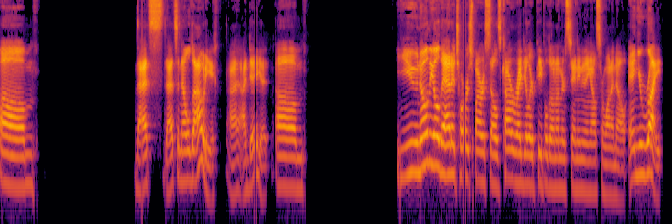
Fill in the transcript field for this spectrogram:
um that's that's an old Audi. I, I dig it. Um, you know the old adage: horsepower sells car. Regular people don't understand anything else or want to know. And you're right.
